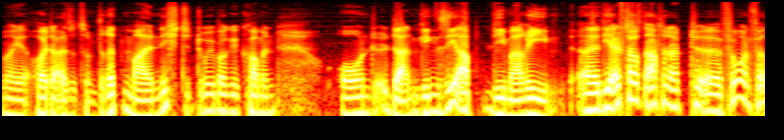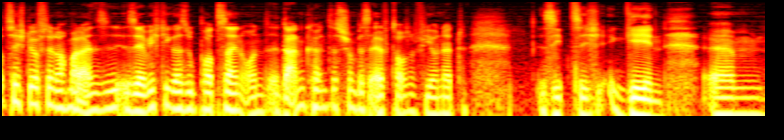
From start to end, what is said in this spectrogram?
wir heute also zum dritten Mal nicht drüber gekommen. Und dann ging sie ab, die Marie. Äh, die 11.845 dürfte nochmal ein sehr wichtiger Support sein und dann könnte es schon bis 11.470 gehen. Ähm,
